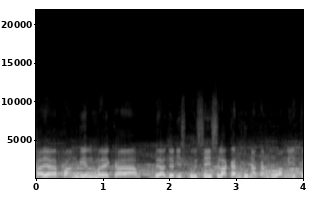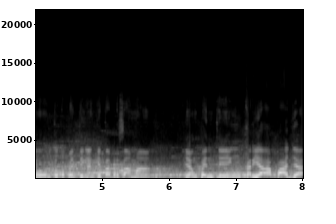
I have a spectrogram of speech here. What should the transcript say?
saya panggil mereka belajar diskusi. Silakan gunakan ruang itu untuk kepentingan kita bersama. Yang penting karya apa aja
